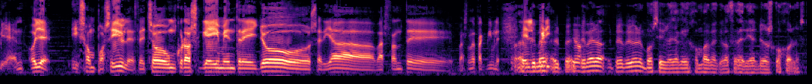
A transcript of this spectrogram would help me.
Bien. Oye, y son posibles. De hecho, un cross game entre ellos sería bastante bastante factible. El, primero, el primero imposible, ya que dijo Marvel que no cedería ni los cojones.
